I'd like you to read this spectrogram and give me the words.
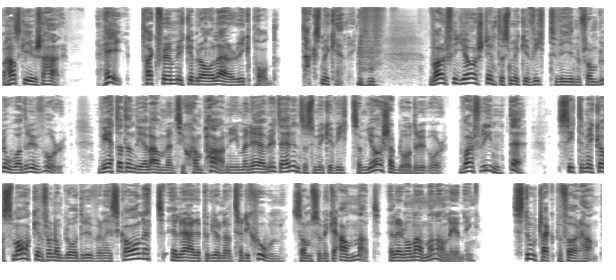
Och han skriver så här. Hej! Tack för en mycket bra och lärorik podd. Tack så mycket Henrik. Varför görs det inte så mycket vitt vin från blåa druvor? Vet att en del används i champagne, men i övrigt är det inte så mycket vitt som görs av blå druvor. Varför inte? Sitter mycket av smaken från de blå druvorna i skalet eller är det på grund av tradition som så mycket annat? Eller är det någon annan anledning? Stort tack på förhand.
